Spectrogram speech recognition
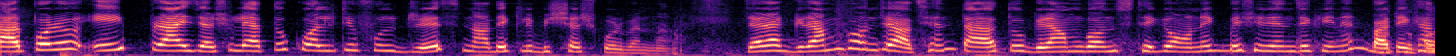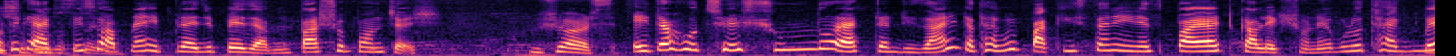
তারপরেও এই প্রাইস আসলে এত কোয়ালিটিফুল ড্রেস না দেখলে বিশ্বাস করবেন না। যারা গ্রামগঞ্জে আছেন তারা তো গ্রামগঞ্জ থেকে অনেক বেশি রেঞ্জে কিনেন বাট এখান থেকে এক পিসও আপনার এই প্রাইজে পেয়ে যাবেন পাঁচশো পঞ্চাশ। শার্টস এটা হচ্ছে সুন্দর একটা ডিজাইন এটা থাকবে পাকিস্তানি ইনস্পায়ার্ড কালেকশন এগুলো থাকবে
